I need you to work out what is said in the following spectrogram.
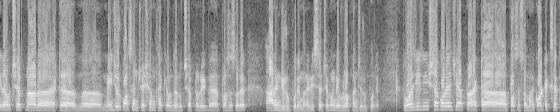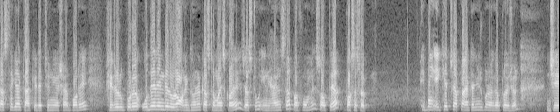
এরা হচ্ছে আপনার একটা মেজর কনসেন্ট্রেশন থাকে ওদের হচ্ছে আপনার এই প্রসেসরের আর এন ডির উপরে মানে রিসার্চ এবং ডেভেলপমেন্টের উপরে। তো ওরা যে জিনিসটা করে যে আপনার একটা প্রসেসর মানে কর্টেক্সের কাছ থেকে একটা আর্কিটেকচার নিয়ে আসার পরে সেটার উপরে ওদের এন্ডের ওরা অনেক ধরনের কাস্টমাইজ করে just to enhance the performance of their processor এবং এই ক্ষেত্রে আপনার একটা জিনিস রাখা প্রয়োজন যে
